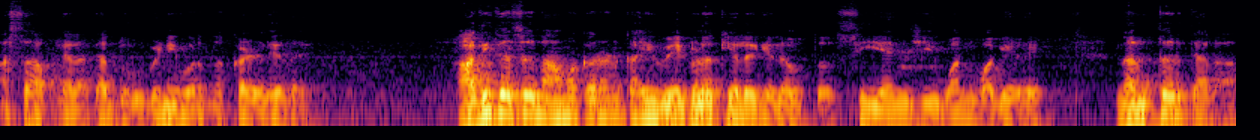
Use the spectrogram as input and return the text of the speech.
असं आपल्याला त्या दुर्बिणीवरनं कळलेलं आहे. आधी त्याचं नामकरण काही वेगळं केलं गेलं होतं सी एन जी वन वगैरे. नंतर त्याला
